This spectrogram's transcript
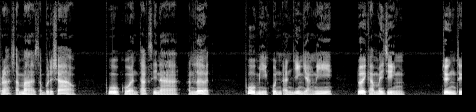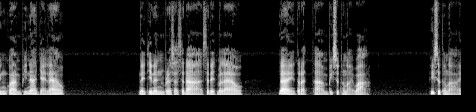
พระสัมมาสัมพุทธเจ้า ผู้ควรทักษินาอันเลิศ ผู้มีคุณอันยิ่งอย่างนี้ ด้วยคำไม่จริง จึงถึงความพินาศใหญ่แล้ว ในที่นั้นพระศาสดาเสด็จมาแล้ว ได้ตรัสถามภิกษุทั้งหลายว่า ภิกษุทั้งหลาย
